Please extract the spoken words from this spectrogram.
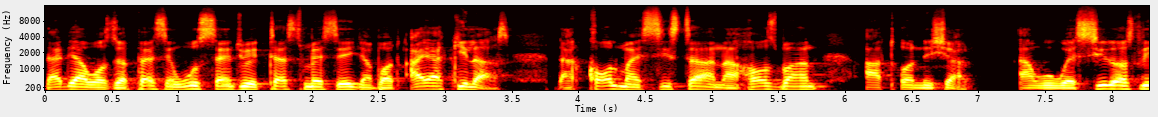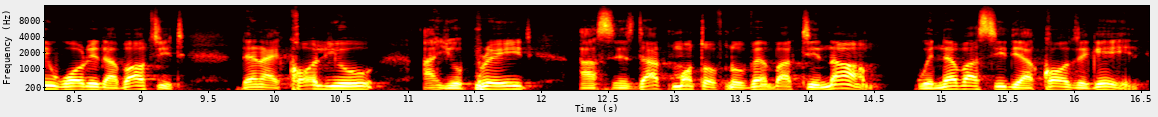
Daddy, I was the person who sent you a text message about aya killers that called my sister and her husband at Onitsha. And we were seriously worried about it. Then I called you and you prayed. And since that month of November till now, we never see their calls again.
